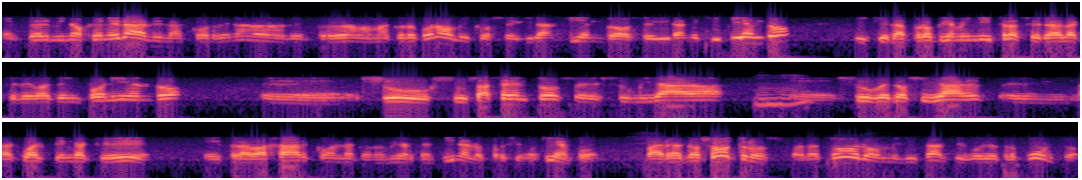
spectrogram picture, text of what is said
en términos generales las coordenadas del programa macroeconómico seguirán siendo seguirán existiendo y que la propia ministra será la que le vaya imponiendo eh, sus acentos, eh, su mirada, eh, su velocidad en la cual tenga que eh, trabajar con la economía argentina en los próximos tiempos. Para nosotros, para todos los militantes, voy a otro punto,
